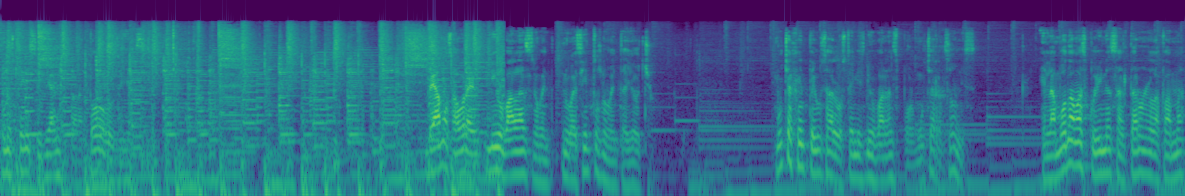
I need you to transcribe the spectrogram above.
unos tenis ideales para todos los días. Veamos ahora el New Balance 998. Mucha gente usa los tenis New Balance por muchas razones. En la moda masculina saltaron a la fama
